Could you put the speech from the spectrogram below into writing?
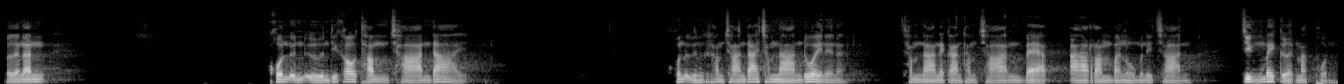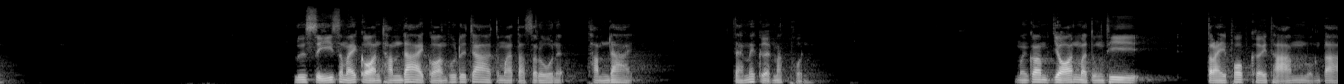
เพราะฉะนั้น คนอื่นๆที่เขาทำฌานได้ คนอื่นเขาทำฌานได้ชำนาญด้วยเนี่ยนะชำนาญในการทำฌานแบบอารัมบณูมนิชฌานจึงไม่เกิดมรรคผลหรือสีสมัยก่อนทำได้ก่อนพระพุทธเจ้าจะมาตรัสรู้เนี่ยทำได้ แต่ไม่เกิดมรรคผล มันก็ย้อนมาตรงที่ไตรภพเคยถามหลวงตา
